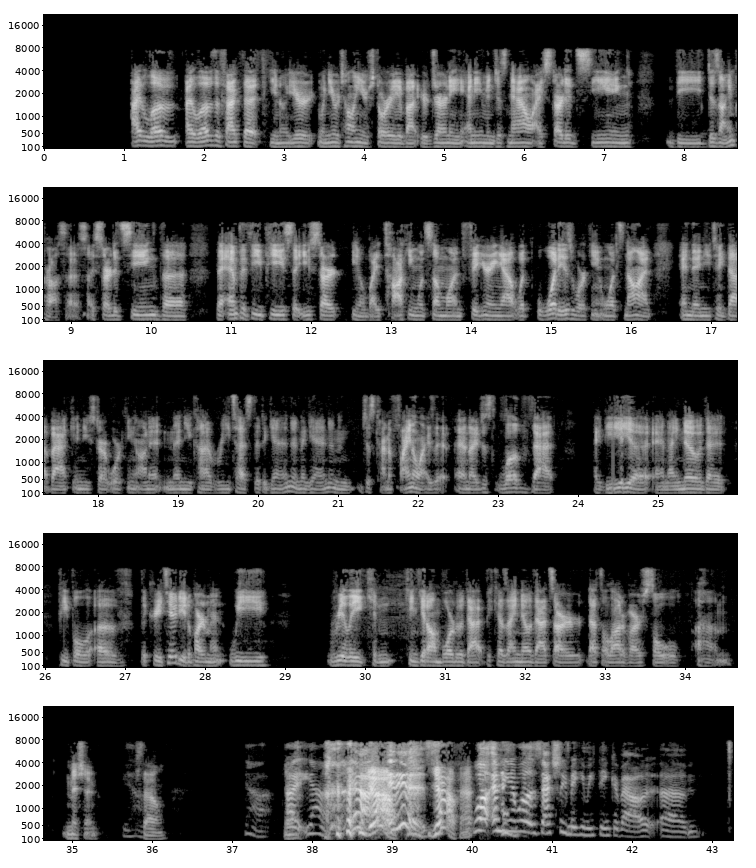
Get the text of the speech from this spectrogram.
I love I love the fact that you know you're when you were telling your story about your journey and even just now I started seeing the design process. I started seeing the the empathy piece that you start, you know, by talking with someone, figuring out what what is working and what's not, and then you take that back and you start working on it, and then you kind of retest it again and again, and just kind of finalize it. And I just love that idea, and I know that people of the creativity department, we really can can get on board with that because I know that's our that's a lot of our sole um, mission. Yeah. So. Yeah. Yeah. Uh, yeah. yeah. yeah. It is. Yeah. Well, I mean, well, it's actually making me think about um,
